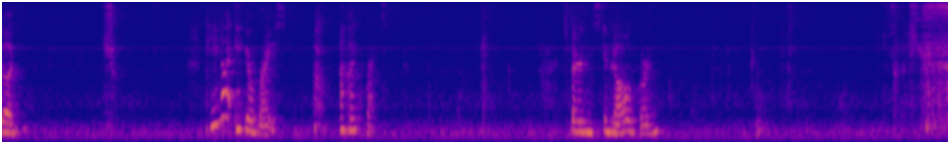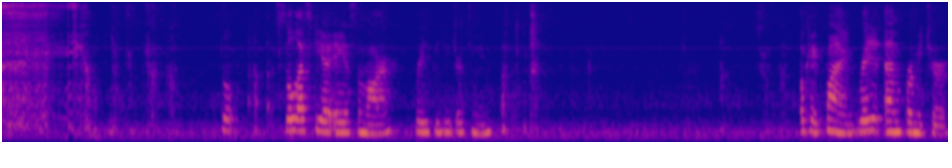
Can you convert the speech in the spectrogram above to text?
good. Can you not eat your rice? I like rice. It's better than stupid Olive Garden. So, uh, Celestia ASMR, rated PG 13. okay, fine. Rated M for mature.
